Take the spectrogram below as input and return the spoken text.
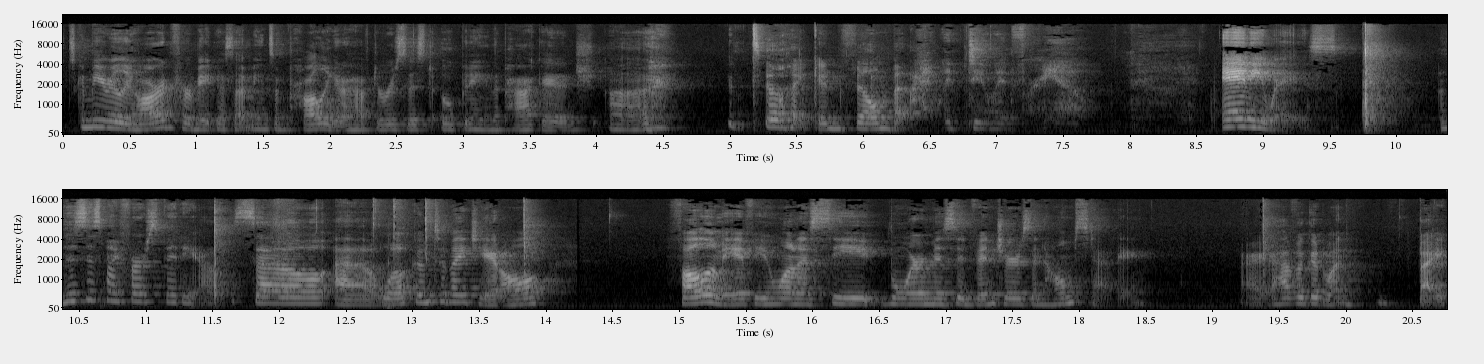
It's gonna be really hard for me because that means I'm probably gonna have to resist opening the package uh, until I can film, but I would do it for you. Anyways, this is my first video. So uh, welcome to my channel. Follow me if you wanna see more misadventures in homesteading. All right, have a good one. Bye.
